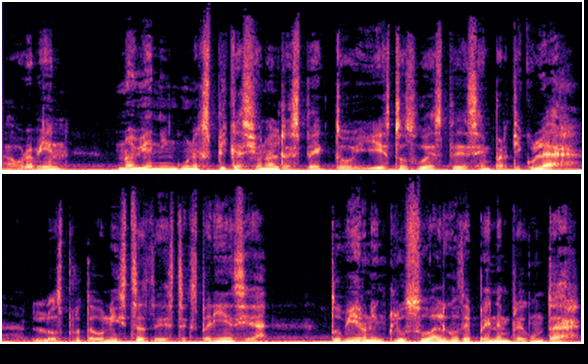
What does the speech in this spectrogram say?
Ahora bien, no había ninguna explicación al respecto y estos huéspedes en particular los protagonistas de esta experiencia tuvieron incluso algo de pena en preguntar.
